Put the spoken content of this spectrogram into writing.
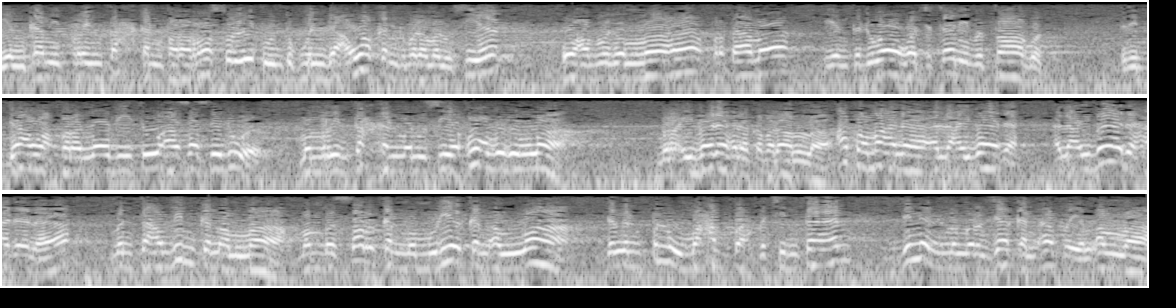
yang kami perintahkan para rasul itu untuk mendakwakan kepada manusia wa'budullah pertama yang kedua wajtani bitagut jadi dakwah para nabi itu asasnya dua memerintahkan manusia wa'budullah beribadahlah kepada Allah. Apa makna al-ibadah? Al-ibadah adalah mentazimkan Allah, membesarkan, memuliakan Allah dengan penuh mahabbah kecintaan dengan mengerjakan apa yang Allah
